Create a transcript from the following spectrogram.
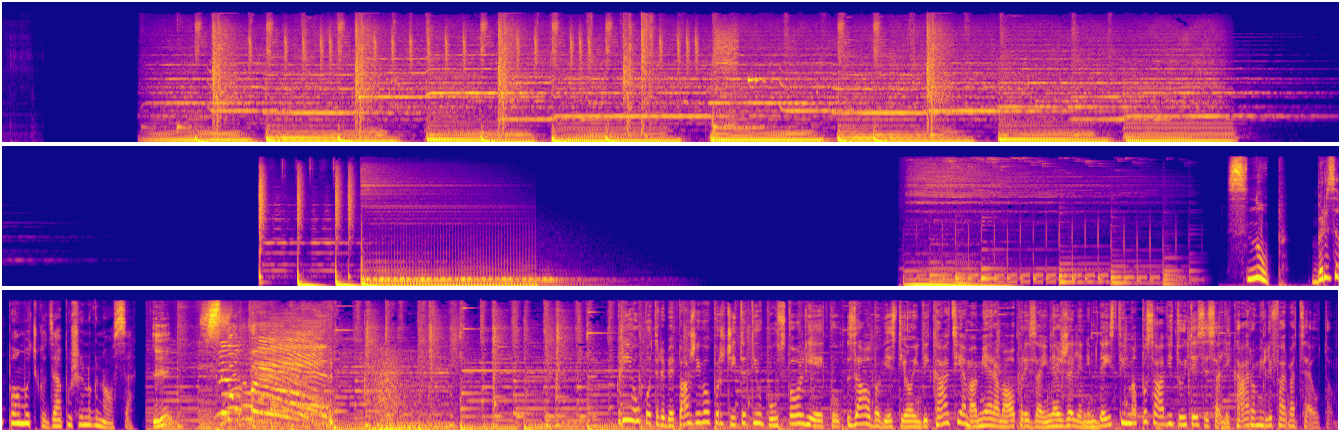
Snoop, brza pomoć kod zapušenog nosa. I super! Prije upotrebe pažljivo pročitati upustvo o lijeku. Za obavijesti o indikacijama, mjerama opreza i neželjenim dejstvima posavitujte se sa ljekarom ili farmaceutom.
